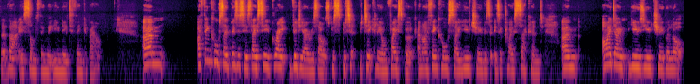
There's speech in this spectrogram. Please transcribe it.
that that is something that you need to think about. Um, I think also businesses they see great video results, particularly on Facebook, and I think also YouTube is, is a close second. Um, I don't use YouTube a lot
